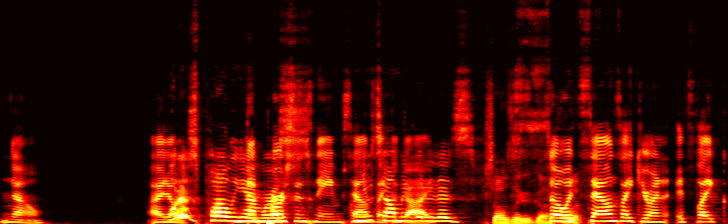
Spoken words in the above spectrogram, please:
No. I don't. What is polyamorous? The person's name sounds like a guy. Can you sounds like tell a me guy. what it is? Sounds like a guy. So Uh, it sounds like you're in. It's like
